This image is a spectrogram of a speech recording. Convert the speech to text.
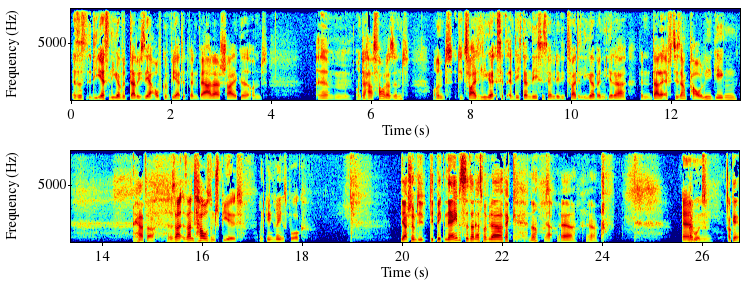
Es ist, die erste Liga wird dadurch sehr aufgewertet, wenn Werder, Schalke und, ähm, und der HSV da sind. Und die zweite Liga ist jetzt endlich dann nächstes Jahr wieder die zweite Liga, wenn ihr da, wenn da der FC St. Pauli gegen Hertha. Sa- Sandhausen spielt und gegen Regensburg. Ja, stimmt. Die, die Big Names sind dann erstmal wieder weg, ne? Ja. Ja, ja. Ähm, Na gut. Okay,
